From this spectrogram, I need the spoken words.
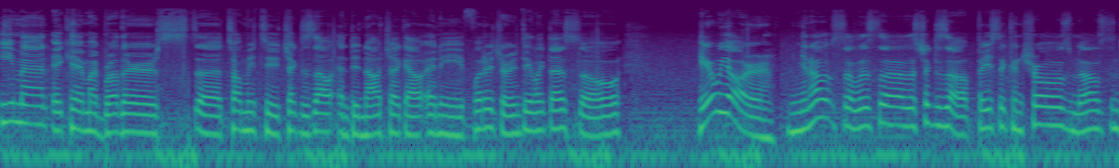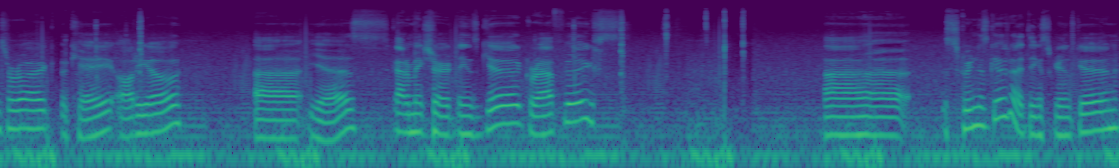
E-Man, aka my brothers, uh, told me to check this out and did not check out any footage or anything like that. So here we are, you know. So let's uh, let's check this out. Basic controls, mouse interact. Okay, audio. Uh, yes. Got to make sure everything's good. Graphics. Uh, screen is good. I think screen is good.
